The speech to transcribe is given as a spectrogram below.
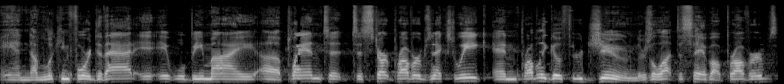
And I'm looking forward to that. It, it will be my uh, plan to, to start Proverbs next week and probably go through June. There's a lot to say about Proverbs.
